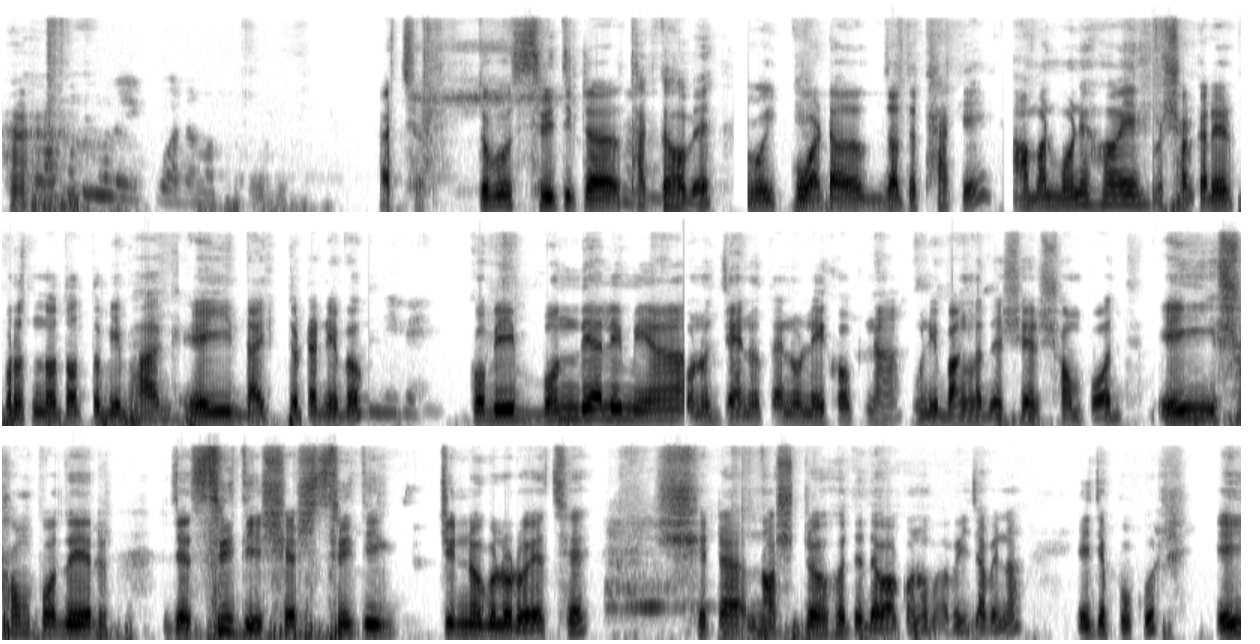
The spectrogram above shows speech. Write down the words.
হ্যাঁ আচ্ছা তবু স্মৃতিটা থাকতে হবে। ওই কুয়াটা যাতে থাকে আমার মনে হয় সরকারের প্রত্নতত্ত্ব বিভাগ এই দায়িত্বটা নেব। কবি বন্দে আলী মিয়া কোনো যেন তেন লেখক না উনি বাংলাদেশের সম্পদ। এই সম্পদের যে স্মৃতি শেষ স্মৃতি চিহ্নগুলো রয়েছে সেটা নষ্ট হতে দেওয়া কোনোভাবেই যাবে না। এই যে পুকুর এই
